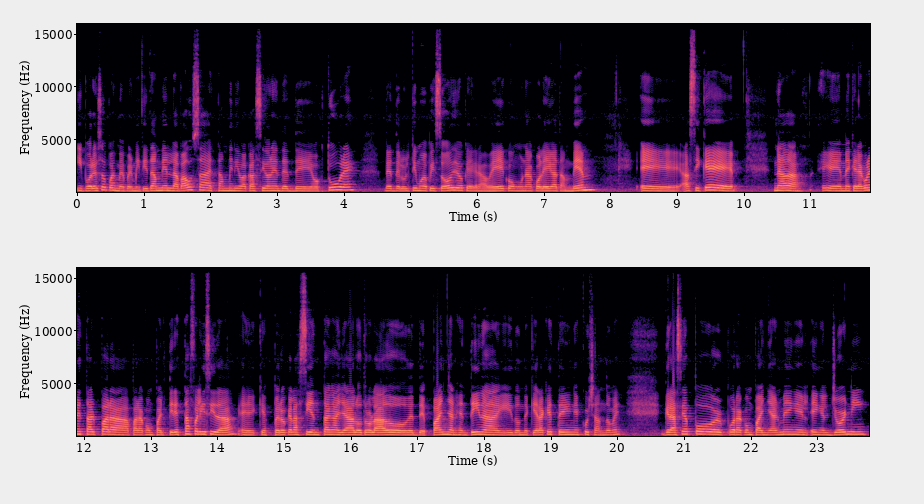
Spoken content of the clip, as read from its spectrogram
Y por eso pues me permití también la pausa, estas mini vacaciones desde octubre, desde el último episodio que grabé con una colega también. Eh, así que nada, eh, me quería conectar para, compartir esta felicidad, eh, que espero que la sientan allá al otro lado, desde España, Argentina y donde quiera que estén escuchándome. Gracias por, acompañarme en el, en el journey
